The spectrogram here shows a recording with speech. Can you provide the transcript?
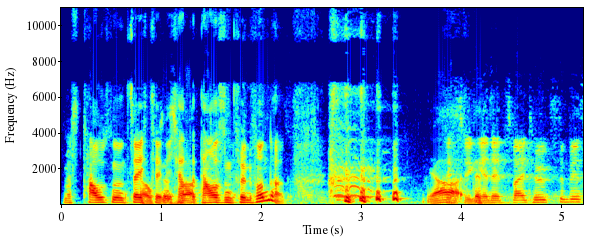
Was 1016? Ich glaub, Ich, hatte war- 1500. Ja, Deswegen ja der, der zweithöchste Biss.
